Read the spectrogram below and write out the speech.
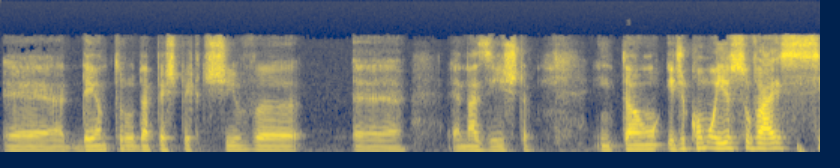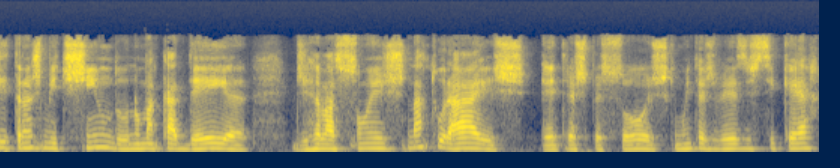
é, dentro da perspectiva é, é, nazista. Então, e de como isso vai se transmitindo numa cadeia de relações naturais entre as pessoas que muitas vezes sequer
